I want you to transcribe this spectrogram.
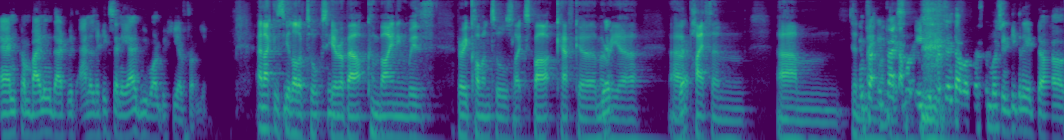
and combining that with analytics and AI, we want to hear from you. And I can see a lot of talks here about combining with very common tools like Spark, Kafka, Maria, yep. Uh, yep. Python. Um, in fact, in fact about 80% of our customers integrate uh,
